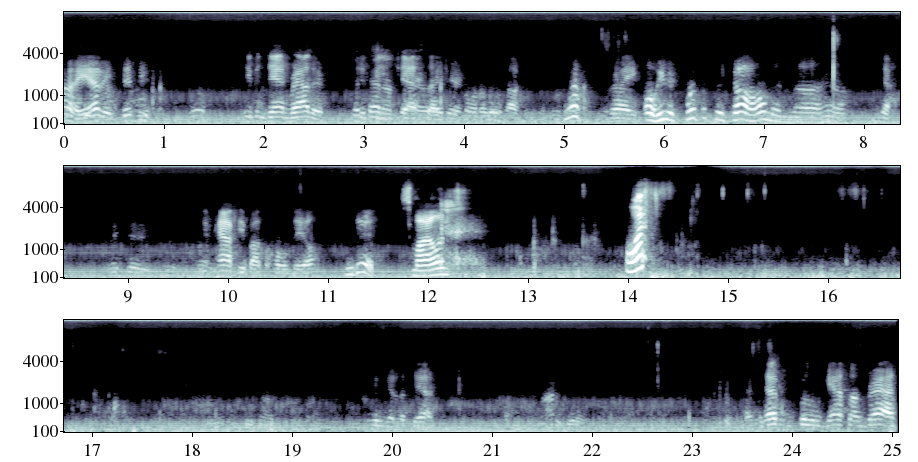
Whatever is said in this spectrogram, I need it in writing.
Oh yeah, they should be. Even Dan Rather. Put should that be on fire right there. going over and talking. Yeah. Right. Oh, he was perfectly calm and uh, you know. Yeah. I'm happy about the whole deal. He did. Smiling. What? Didn't get enough gas. That's what happens when you put a little gas on grass.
